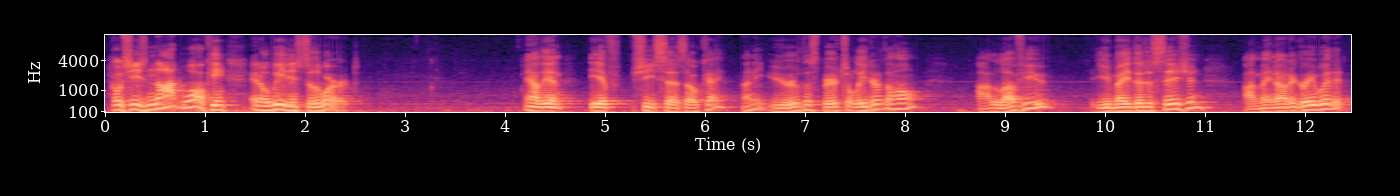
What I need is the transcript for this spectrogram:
because she's not walking in obedience to the word. Now, then, if she says, Okay, honey, you're the spiritual leader of the home, I love you, you made the decision, I may not agree with it,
